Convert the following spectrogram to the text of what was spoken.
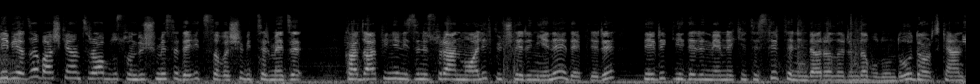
Libya'da başkent Trablus'un düşmesi de iç savaşı bitirmedi. Kaddafi'nin izini süren muhalif güçlerin yeni hedefleri devrik liderin memleketi Sirte'nin de aralarında bulunduğu dört kent.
